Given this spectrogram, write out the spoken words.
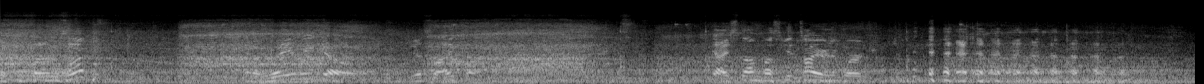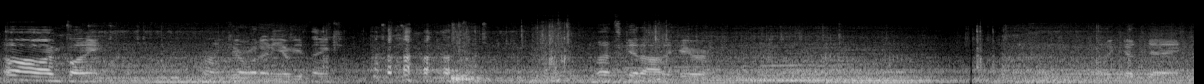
Us the thumbs up, and away we go, just like that. Guy's thumb must get tired at work. oh, I'm funny. I don't care what any of you think. Let's get out of here. What a good day.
